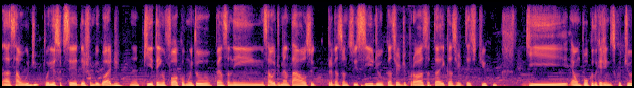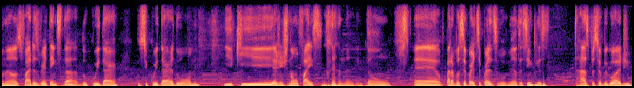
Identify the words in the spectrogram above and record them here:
a saúde, por isso que você deixa um bigode, né, que tem um foco muito pensando em saúde mental, prevenção de suicídio, câncer de próstata e câncer de testículo, que é um pouco do que a gente discutiu, né, as várias vertentes da, do cuidar, do se cuidar do homem e que a gente não faz, né? Então, é, para você participar desse movimento é simples, raspe o seu bigode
